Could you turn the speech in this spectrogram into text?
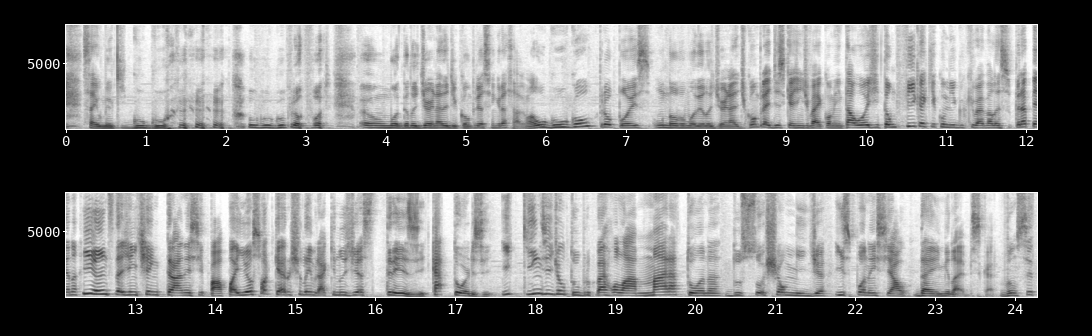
saiu meio que Google o Google propor um modelo de jornada de compra ia ser engraçado. Mas o Google propôs um novo modelo de jornada de compra, é disso que a gente vai comentar hoje, então fica aqui comigo que vai valer super a pena. E antes da gente entrar nesse papo aí, eu só quero te lembrar que nos dias 13, 14 e 15 de outubro vai rolar a maratona do social media exponencial da M Labs, cara. Vão ser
